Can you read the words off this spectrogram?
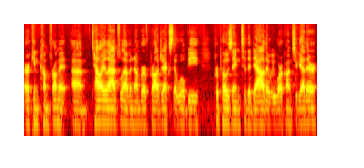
or can come from it. Um, Tally Labs will have a number of projects that we'll be proposing to the DAO that we work on together.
